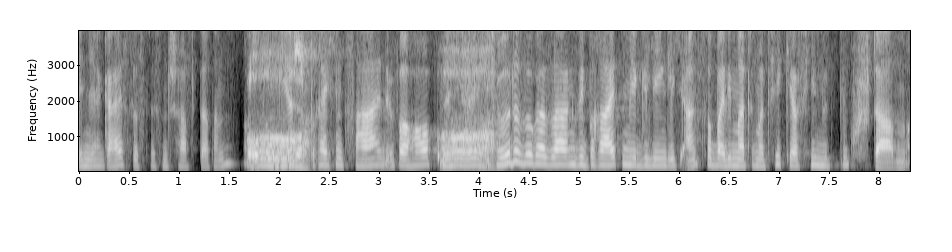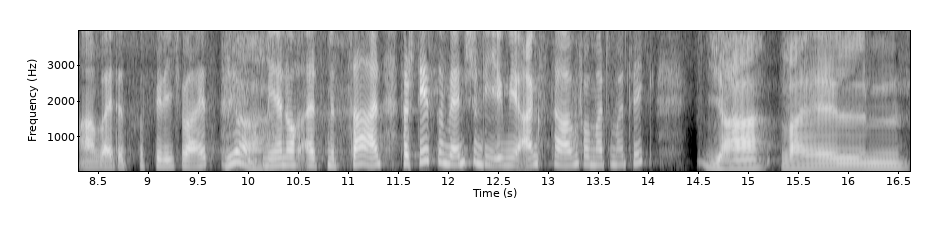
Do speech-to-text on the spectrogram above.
Ich bin ja Geisteswissenschaftlerin. Und oh. zu mir sprechen Zahlen überhaupt nicht. Oh. Ich würde sogar sagen, sie bereiten mir gelegentlich Angst, wobei die Mathematik ja viel mit Buchstaben arbeitet, soviel ich weiß. Ja. Mehr noch als mit Zahlen. Verstehst du Menschen, die irgendwie Angst haben vor Mathematik? Ja, weil,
